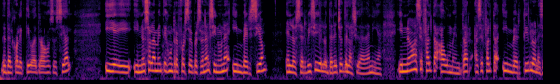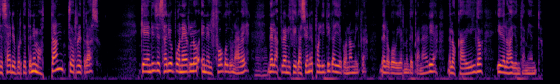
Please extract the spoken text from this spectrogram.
desde el colectivo de trabajo social, y, y no solamente es un refuerzo de personal, sino una inversión en los servicios y en los derechos de la ciudadanía. Y no hace falta aumentar, hace falta invertir lo necesario, porque tenemos tanto retraso que es necesario ponerlo en el foco de una vez de las planificaciones políticas y económicas de los gobiernos de Canarias, de los cabildos y de los ayuntamientos.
